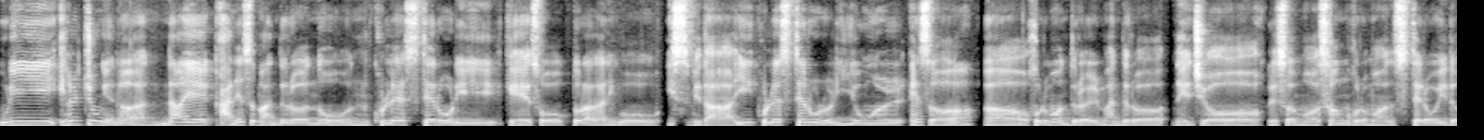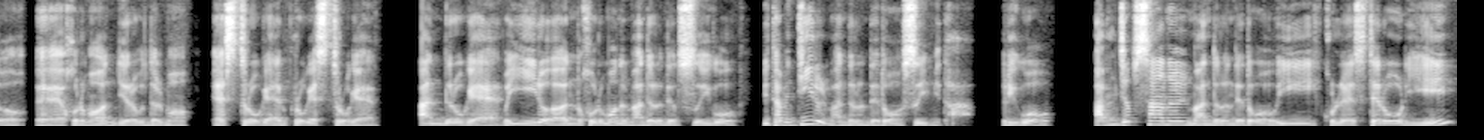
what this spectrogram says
우리 혈중에는 나의 간에서 만들어 놓은 콜레스테롤이 계속 돌아다니고 있습니다. 이 콜레스테롤을 이용을 해서 어, 호르몬들을 만들어 내죠. 그래서 뭐 성호르몬, 스테로이드 예, 호르몬, 여러분들 뭐 에스트로겐, 프로게스트로겐 안드로겐 뭐 이런 호르몬을 만드는 데도 쓰이고 비타민 D를 만드는 데도 쓰입니다. 그리고 암접산을 만드는 데도 이 콜레스테롤이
